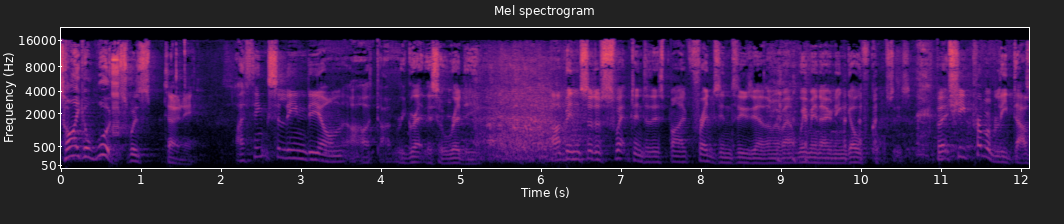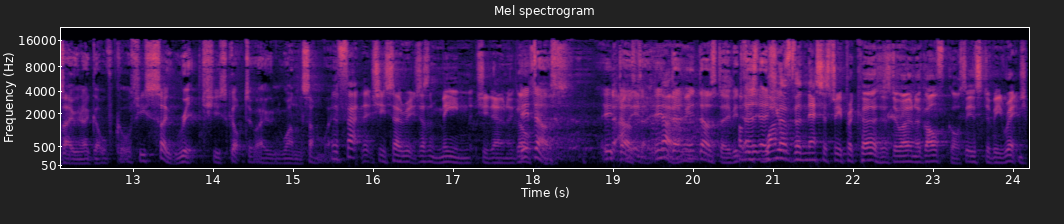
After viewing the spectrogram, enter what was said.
Tiger Woods was. Tony. I think Celine Dion. Oh, I regret this already. I've been sort of swept into this by Fred's enthusiasm about women owning golf courses. But she probably does own a golf course. She's so rich, she's got to own one somewhere. The fact that she's so rich doesn't mean that she'd own a golf It does. It No, I does. mean, It, no, I mean, it does, David. One of the necessary precursors to own a golf course is to be rich.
